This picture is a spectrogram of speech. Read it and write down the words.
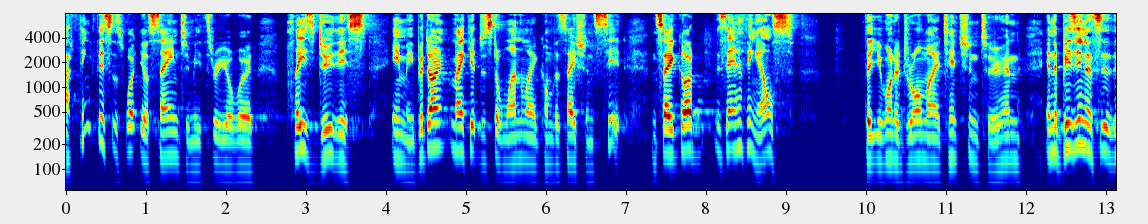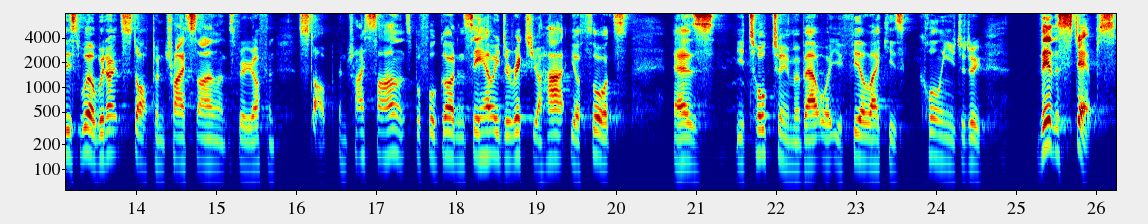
I think this is what you're saying to me through your word. Please do this in me. But don't make it just a one way conversation. Sit and say, God, is there anything else that you want to draw my attention to. And in the busyness of this world, we don't stop and try silence very often. Stop and try silence before God and see how He directs your heart, your thoughts, as you talk to Him about what you feel like He's calling you to do. They're the steps.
